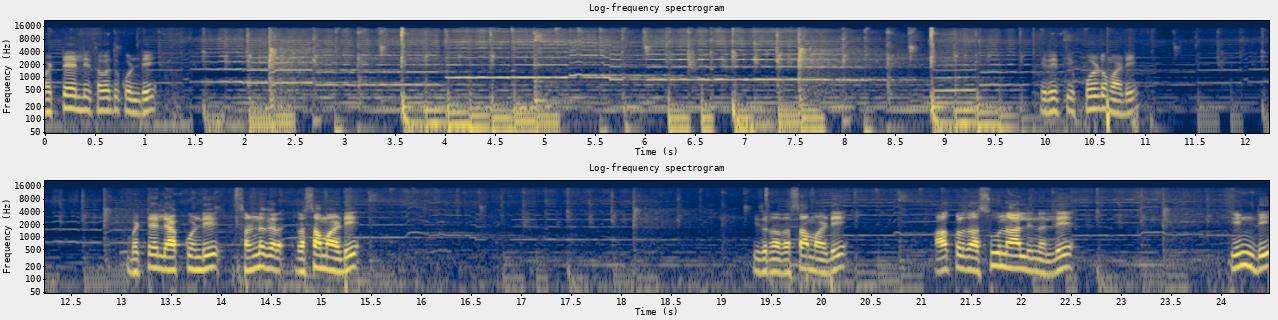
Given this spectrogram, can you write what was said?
ಬಟ್ಟೆಯಲ್ಲಿ ತೆಗೆದುಕೊಂಡು ಈ ರೀತಿ ಫೋಲ್ಡ್ ಮಾಡಿ ಬಟ್ಟೆಯಲ್ಲಿ ಹಾಕ್ಕೊಂಡು ಸಣ್ಣಗೆ ರಸ ಮಾಡಿ ಇದನ್ನು ರಸ ಮಾಡಿ ಆಕಳದ ಹಸುವಿನ ಹಾಲಿನಲ್ಲಿ ಹಿಂಡಿ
